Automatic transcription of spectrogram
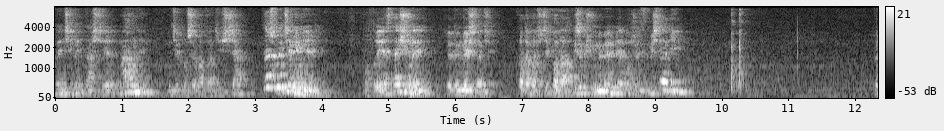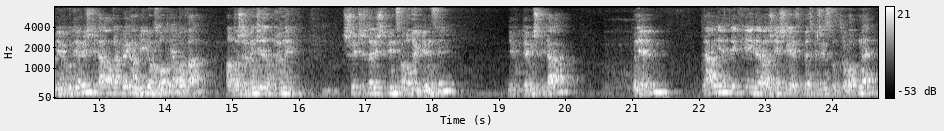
Będzie 15, mamy. Będzie potrzeba 20, też będziemy mieli. No to jesteśmy, żeby myśleć. Za to płacicie podatki, żebyśmy my, jako urzędnicy, myśleli. To nie wybudujemy szpitala, brakuje nam milion złotych albo dwa? Albo że będzie zatrudnionych 3 czy 4 czy 5 salowych więcej? Nie wybudujemy szpitala? To nie wiem. Dla mnie w tej chwili najważniejsze jest bezpieczeństwo zdrowotne,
